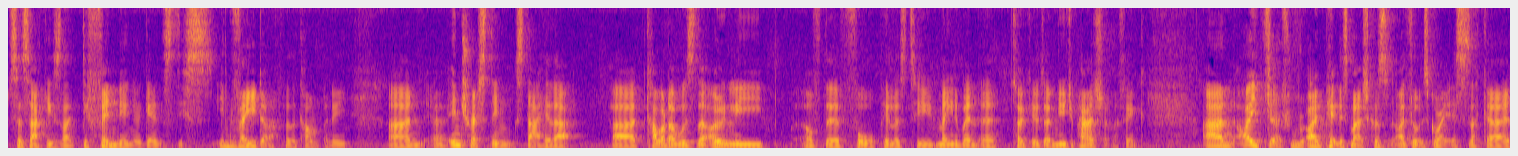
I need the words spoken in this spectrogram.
Sasaki's like defending against this invader for the company. And uh, interesting stat here that uh, Kawada was the only of the four pillars to main event a Tokyo Dome New Japan show, I think. And I just I picked this match because I thought it was great. It's like a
